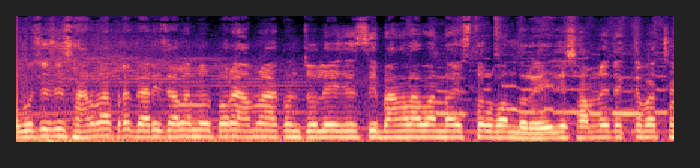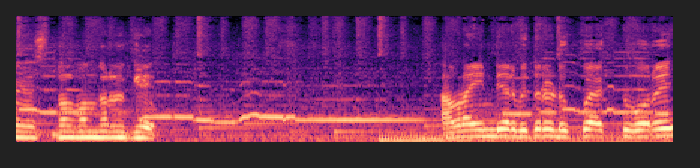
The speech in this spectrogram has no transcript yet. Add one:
অবশেষে সারা রাত্রে গাড়ি চালানোর পরে আমরা এখন চলে এসেছি বাংলা বান্দা স্থল বন্দরে এই যে সামনে দেখতে পাচ্ছেন স্থল বন্দরের গেট আমরা ইন্ডিয়ার ভিতরে ঢুকবো একটু পরেই।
